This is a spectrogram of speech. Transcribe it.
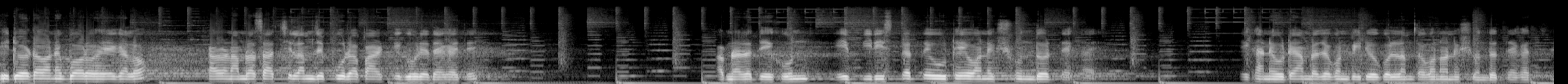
ভিডিওটা অনেক বড় হয়ে গেল, কারণ আমরা চাচ্ছিলাম যে পুরো পার্কটি ঘুরে দেখাইতে। আপনারা দেখুন, এই ব্রিজটাতে উঠে অনেক সুন্দর দেখায়। এখানে উঠে আমরা যখন ভিডিও করলাম, তখন অনেক সুন্দর দেখাচ্ছে।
